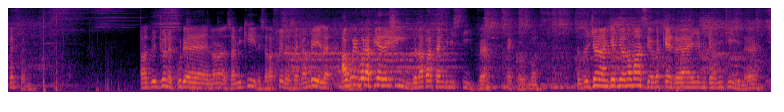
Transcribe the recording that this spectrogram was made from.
che fai? Tra due giorni pure Leonardo San Michele, sarà Fede, sarà Gambele. A voi pure a PR5 da parte anche di Steve. Eh. Eccolo. Tra due giorni anche il mio onomastico perché se, eh, io mi chiamo Michele. Eh.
